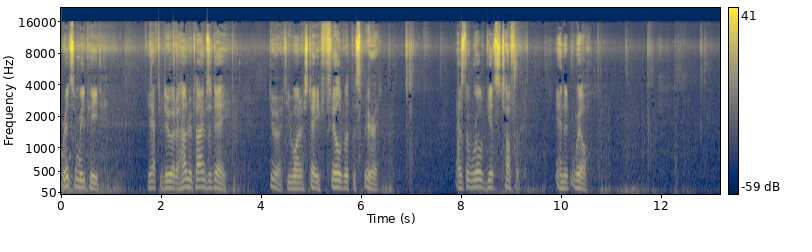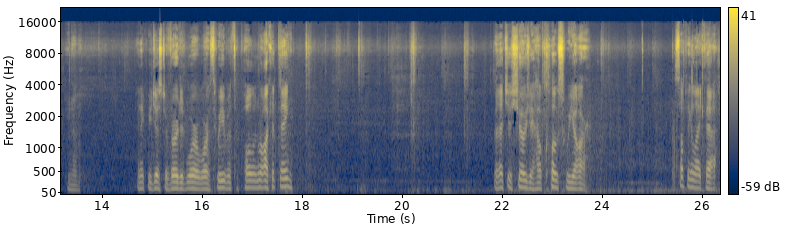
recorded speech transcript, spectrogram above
Rinse and repeat. You have to do it a hundred times a day. Do it. You want to stay filled with the Spirit. As the world gets tougher, and it will. You know, I think we just averted World War III with the Poland rocket thing. But that just shows you how close we are. Something like that.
